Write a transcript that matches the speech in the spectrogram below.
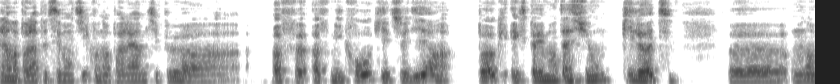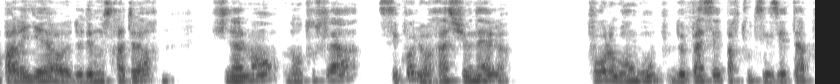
là on va parler un peu de sémantique, on en parlait un petit peu euh, off, off micro, qui est de se dire Expérimentation, pilote. Euh, on en parlait hier de démonstrateur. Finalement, dans tout cela, c'est quoi le rationnel pour le grand groupe de passer par toutes ces étapes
